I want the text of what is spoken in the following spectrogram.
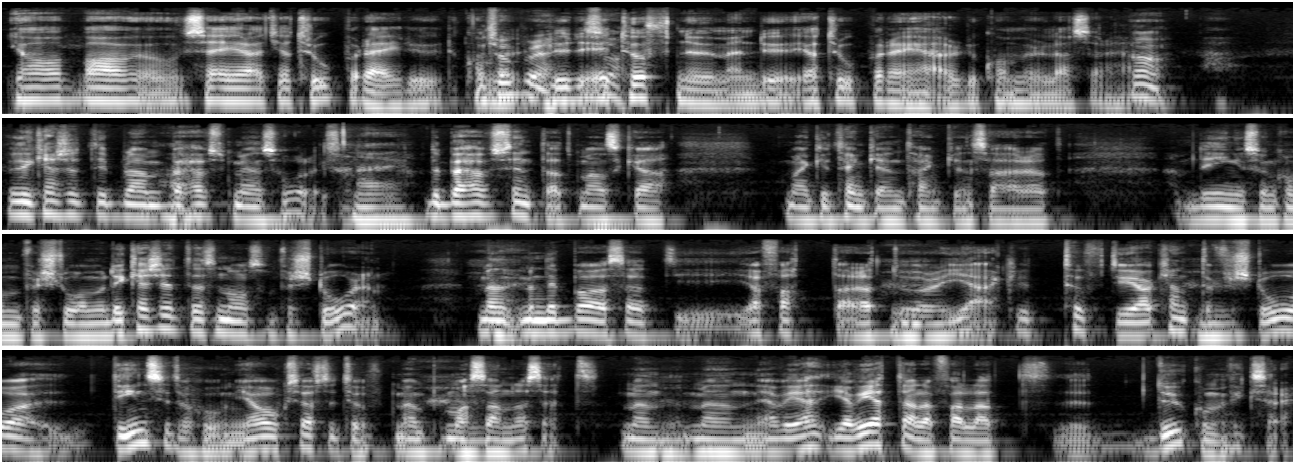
Ja, bara säger att jag tror på dig. Du, du kommer, på dig. Du, det är så. tufft nu men du, jag tror på dig här. Du kommer att lösa det här. Ja. Det kanske inte ibland ja. behövs mer än så. Liksom. Nej. Det behövs inte att man ska, man kan tänka den tanken så här att det är ingen som kommer förstå, men det kanske inte är någon som förstår den. Men, men det är bara så att jag fattar att du har det mm. jäkligt tufft. Jag kan inte mm. förstå din situation. Jag har också haft det tufft, men på massa mm. andra sätt. Men, mm. men jag, vet, jag vet i alla fall att du kommer fixa det.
